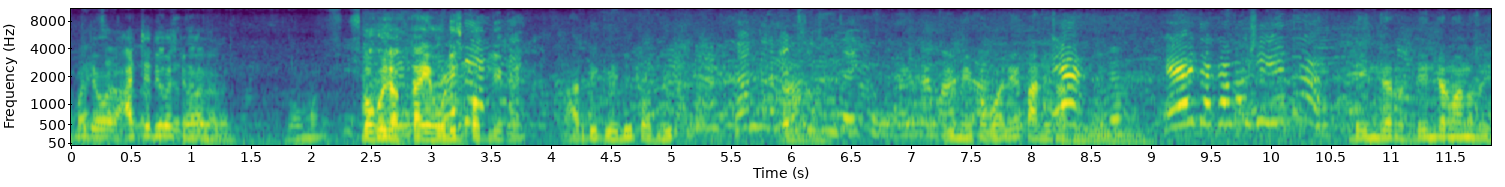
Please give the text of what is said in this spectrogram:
मग जेवण आजचे दिवस ठेवायला लागेल. हो मग बघू शकता एवढीच पब्लिक आहे. अर्धी गेली पब्लिक ही मेकअपवाले काली साडी डेंजर डेंजर माणूस आहे.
